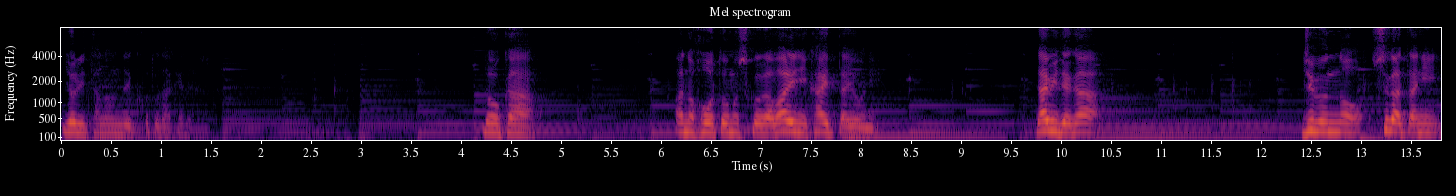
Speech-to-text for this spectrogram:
より頼んでいくことだけです。どうかあの法と息子が我に帰ったようにダビデが自分の姿に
